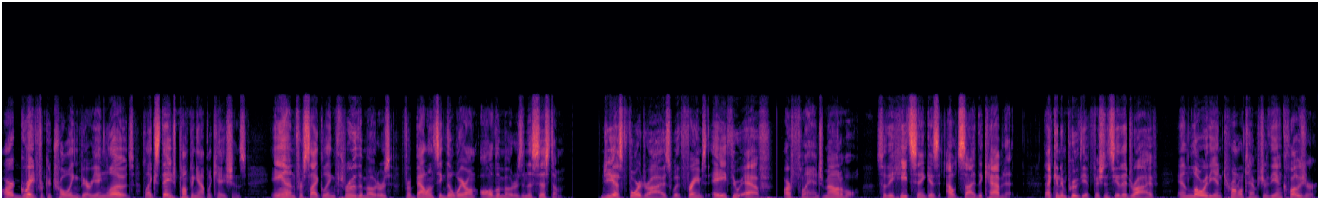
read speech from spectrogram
are great for controlling varying loads, like stage pumping applications, and for cycling through the motors for balancing the wear on all the motors in the system. GS4 drives with frames A through F are flange mountable, so the heatsink is outside the cabinet. That can improve the efficiency of the drive and lower the internal temperature of the enclosure,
